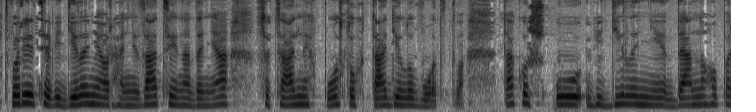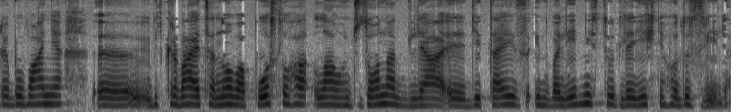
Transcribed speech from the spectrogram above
Створюється відділення організації надання соціальних послуг та діловодства. Також у відділенні денного перебування е, відкривається нова послуга лаунж-зона для дітей з інвалідністю для їхнього дозвілля.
